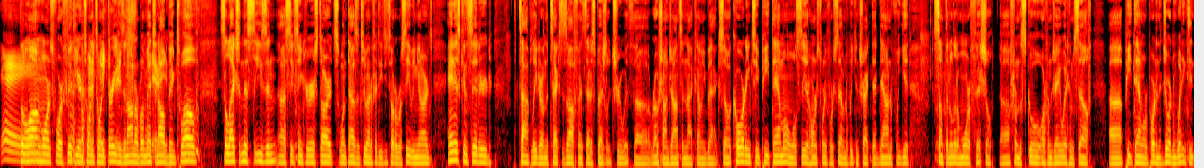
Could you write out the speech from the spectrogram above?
Yay. to the Longhorns for a fifth year in 2023. He's an honorable mention All Big 12 selection this season. Uh, 16 career starts, 1,252 total receiving yards, and is considered top leader on the Texas offense. That's especially true with uh, Roschon Johnson not coming back. So, according to Pete Thamel, and we'll see at Horns 24 7 if we can track that down, if we get something a little more official uh, from the school or from Jay Witt himself. Uh, Pete Thamel reporting that Jordan Whittington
